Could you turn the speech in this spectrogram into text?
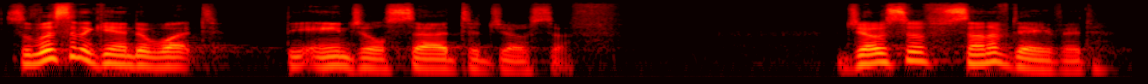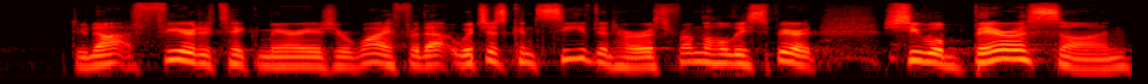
So listen again to what the angel said to Joseph Joseph, son of David, do not fear to take Mary as your wife, for that which is conceived in her is from the Holy Spirit. She will bear a son,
